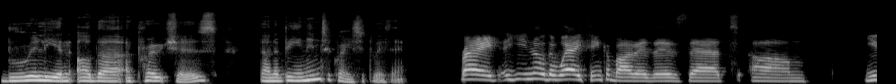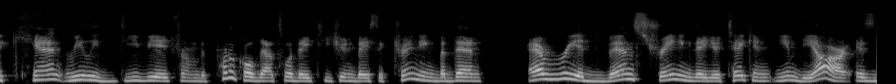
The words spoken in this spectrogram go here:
brilliant other approaches that are being integrated with it. Right. You know, the way I think about it is that um, you can't really deviate from the protocol. That's what they teach you in basic training. But then every advanced training that you're taking EMDR is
